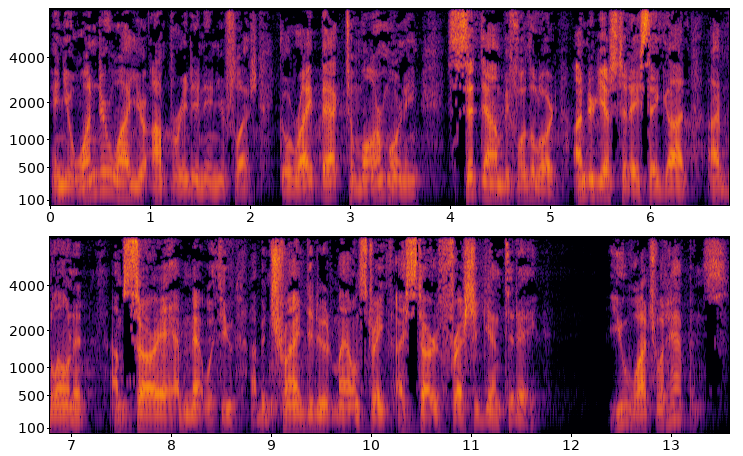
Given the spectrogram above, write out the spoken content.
And you wonder why you're operating in your flesh. Go right back tomorrow morning, sit down before the Lord. Under yesterday, say, God, I've blown it. I'm sorry I haven't met with you. I've been trying to do it my own strength. I started fresh again today. You watch what happens.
